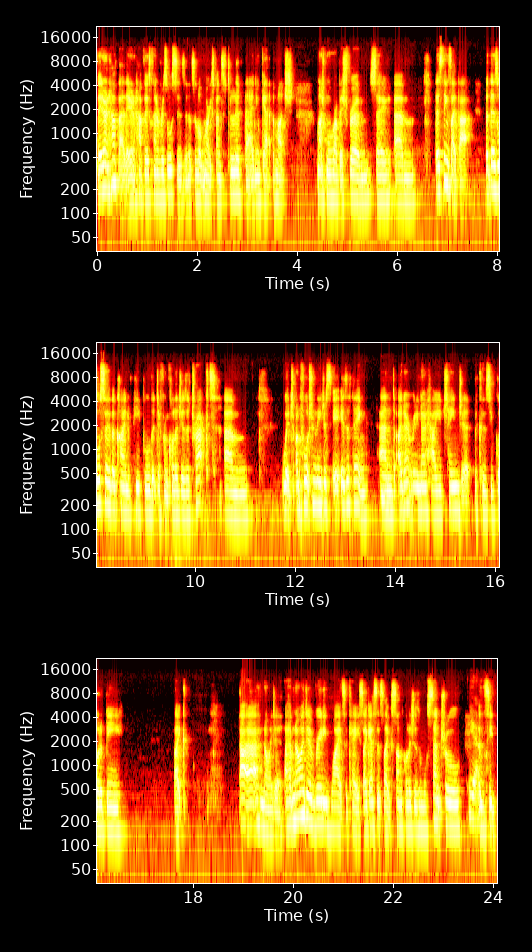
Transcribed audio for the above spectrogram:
they don't have that. They don't have those kind of resources, and it's a lot more expensive to live there, and you'll get a much much more rubbish room. So um, there's things like that. But there's also the kind of people that different colleges attract, um, which unfortunately just it is a thing. And I don't really know how you change it because you've got to be like I, I have no idea. I have no idea really why it's the case. I guess it's like some colleges are more central Yeah. and seem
